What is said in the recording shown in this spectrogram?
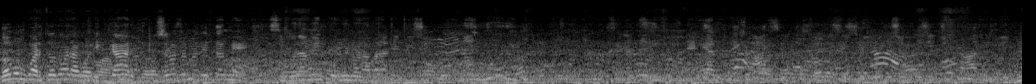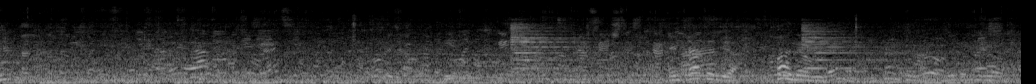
Dopo un quarto d'ora con Riccardo, se lo siamo detto a me, sicuramente lui non avrà più bisogno, ma lui se ne vede negli altri casi, solo se si sono 15 giocatori, Entrate via, fate un bene.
